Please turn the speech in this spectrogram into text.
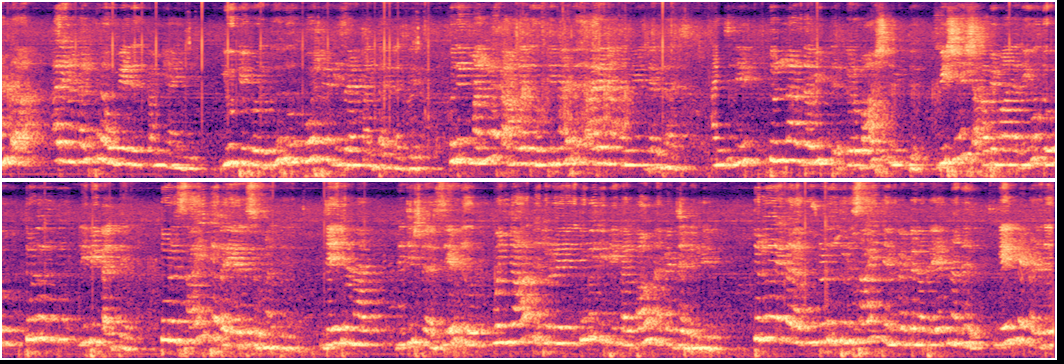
ಅಂಡ ಅರೆನ ಕಲ್ಪನಾ ಉಮೇದ ಕಮ್ಮಿ ಆಯ್ತು. ಯೂಟ್ಯೂಬ್ ಹೊಡೆದು ಪೋಸ್ಟರ್ ಡಿಸೈನ್ ಮಾಡ್ತಾ ಕಲ್ತೆ ಮಿತ್ತು ತುಳು ಭಾಷೆ ಮಿತ್ತು ವಿಶೇಷ ಅಭಿಮಾನದಿರುವುದು ತುಳು ಲಿಪಿ ಕಲಿತೆ ತುಳು ಸಾಹಿತ್ಯ ಬರೆಯಲು ಶುರು ಮಾಡ್ತೇವೆ ಜೈತುನಾಥ್ ರಿಜಿಸ್ಟರ್ ಸೇರಿದು ಒಂದಾದ ತುಳು ತುಳು ಲಿಪಿ ಕಲ್ಪವನ್ನ ಕಜ್ಜಲಿದೆ ತುಳುವೆಗಳ ತುಳು ತುಳು ಸಾಹಿತ್ಯ ಕಟ್ಟನ ಪ್ರಯತ್ನದ ಗೆಲ್ಪೆ ಪಡೆದು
